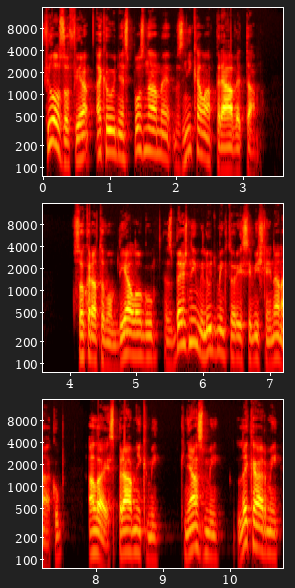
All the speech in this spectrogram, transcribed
Filozofia, ako ju dnes poznáme, vznikala práve tam. V Sokratovom dialogu s bežnými ľuďmi, ktorí si vyšli na nákup, ale aj s právnikmi, kňazmi, lekármi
